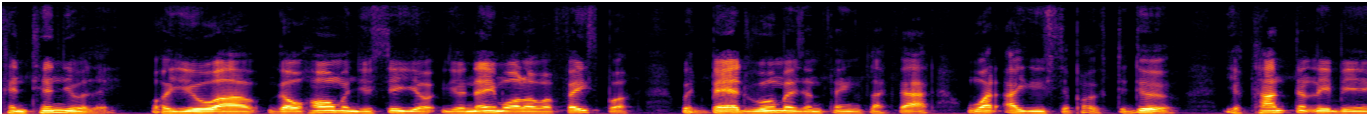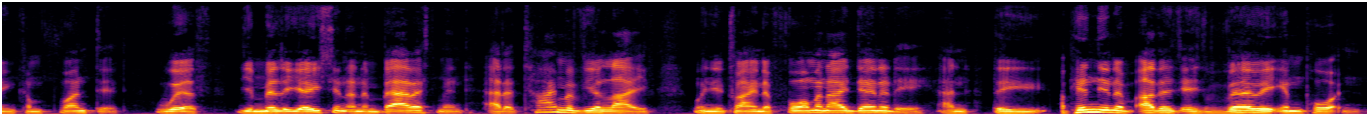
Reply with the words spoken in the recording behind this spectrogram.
continually, or you are go home and you see your, your name all over Facebook with bad rumors and things like that, what are you supposed to do? You're constantly being confronted with humiliation and embarrassment at a time of your life when you're trying to form an identity, and the opinion of others is very important.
